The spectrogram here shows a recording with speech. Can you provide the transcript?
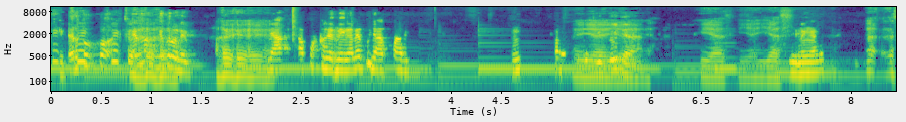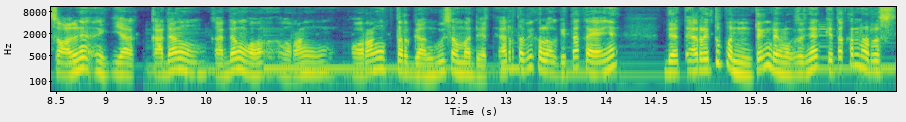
kita tuh kok enak gitu loh nih oh, iya, iya. Ya, apa keheningannya tuh nyata hmm, iya, gitunya iya. Iya iya, iya. Soalnya ya kadang kadang orang orang terganggu sama dead air tapi kalau kita kayaknya dead air itu penting deh. Maksudnya kita kan harus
